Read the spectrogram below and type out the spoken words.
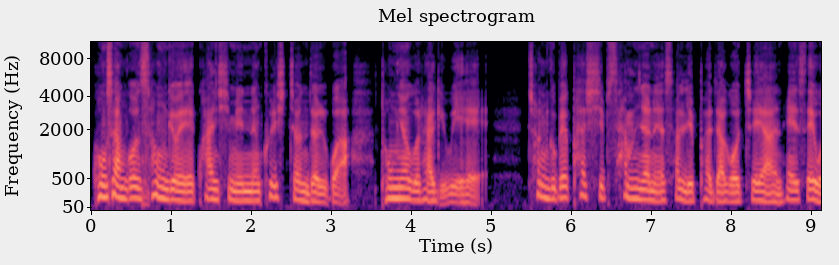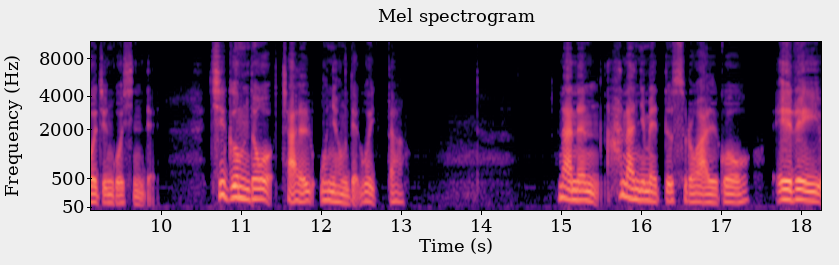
공산군 선교에 관심 있는 크리스천들과 동역을 하기 위해 1983년에 설립하자고 제안해 세워진 곳인데 지금도 잘 운영되고 있다. 나는 하나님의 뜻으로 알고 LA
